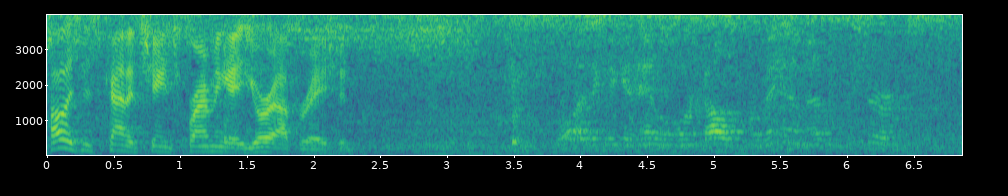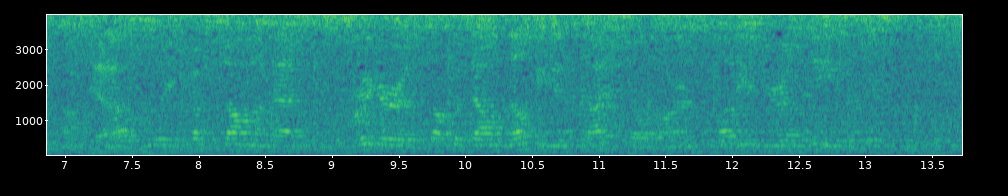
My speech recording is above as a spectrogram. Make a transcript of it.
How has this kind of changed farming at your operation? Well, I think we can handle more cows per man, that's for sure. Yeah. Uh, it really cuts down on that rigorous up and down milking in the time so a lot easier and lean.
